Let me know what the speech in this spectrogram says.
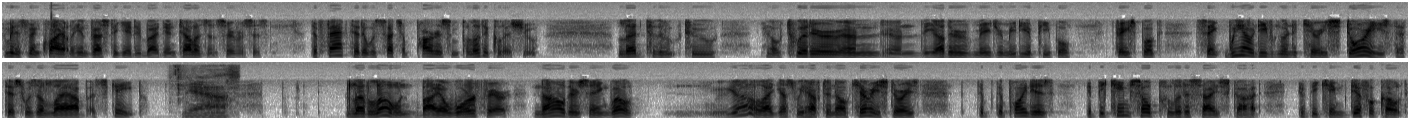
I mean it's been quietly investigated by the intelligence services. The fact that it was such a partisan political issue led to the, to you know Twitter and and the other major media people, Facebook, saying we aren't even going to carry stories that this was a lab escape. Yeah. Let alone biowarfare. Now they're saying, well, you know, I guess we have to now carry stories. The, the point is, it became so politicized, Scott. It became difficult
